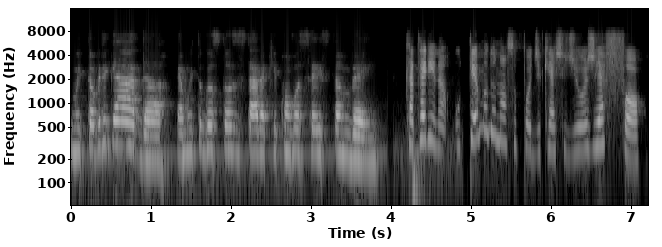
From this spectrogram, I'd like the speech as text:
Muito obrigada. É muito gostoso estar aqui com vocês também. Catarina, o tema do nosso podcast de hoje é foco.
